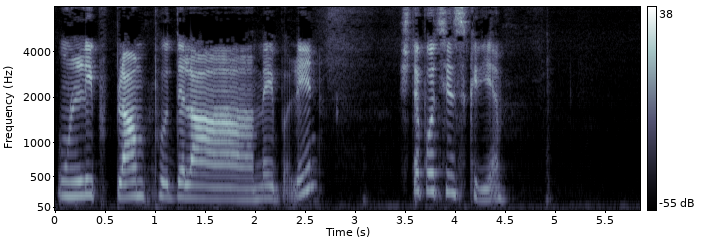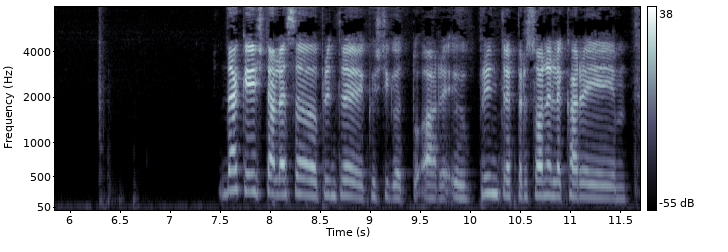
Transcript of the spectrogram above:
un lip plump de la Maybelline și te poți înscrie. Dacă ești alesă printre câștigătoare, printre persoanele care uh,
